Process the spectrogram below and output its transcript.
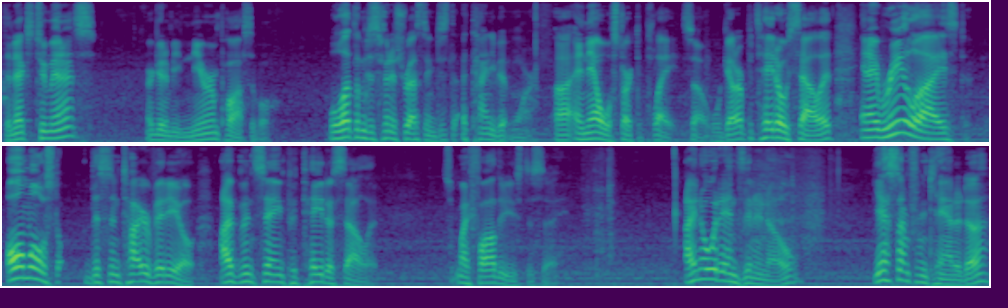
the next two minutes are going to be near impossible. We'll let them just finish resting just a tiny bit more. Uh, and now we'll start to plate. So we'll get our potato salad. And I realized almost this entire video, I've been saying potato salad. That's what my father used to say. I know it ends in an O. Yes, I'm from Canada.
